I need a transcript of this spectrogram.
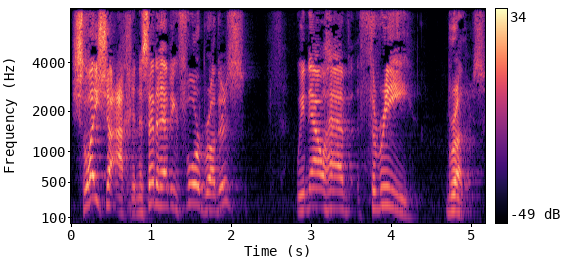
Shleisha Achin. Instead of having four brothers, we now have three brothers.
